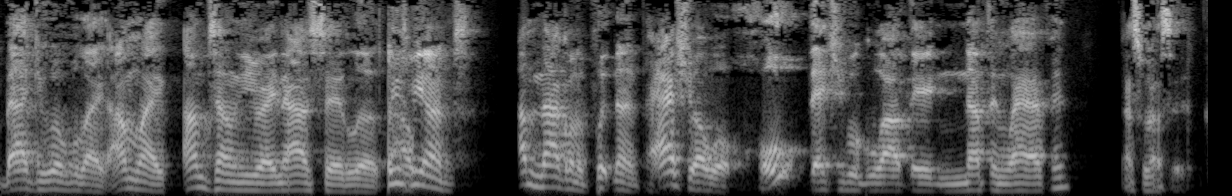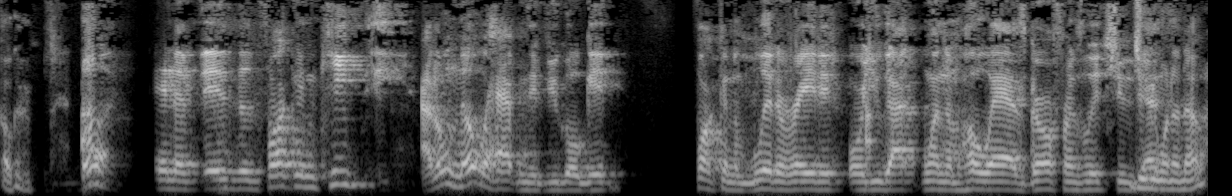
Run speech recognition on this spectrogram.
Back you up. Like I'm like I'm telling you right now. I said, look, Please I, be honest. I'm not going to put nothing past you. I will hope that you will go out there and nothing will happen. That's what I said. Okay. But and if, if the fucking keep, I don't know what happens if you go get fucking obliterated or you got one of them hoe ass girlfriends with you. Do you want to know?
